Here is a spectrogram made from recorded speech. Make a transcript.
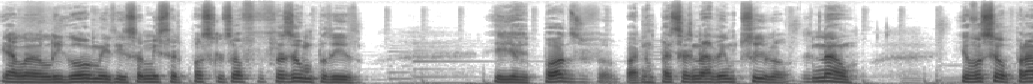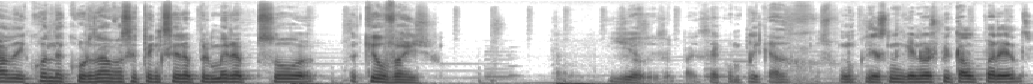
ela ligou-me e disse ao Mister, posso-lhe só fazer um pedido? E eu, podes, pá, não peças nada impossível. Não, eu vou ser operada e quando acordar você tem que ser a primeira pessoa que eu vejo. E eu disse, isso é complicado. Não conheço ninguém no Hospital de Paredes.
